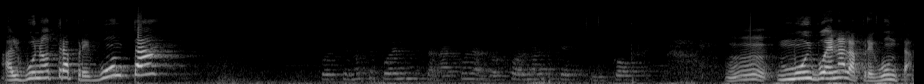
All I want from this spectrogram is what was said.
¿Alguna otra pregunta? ¿Por qué no se pueden instalar con las dos formas que explicó? Mm, muy buena la pregunta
